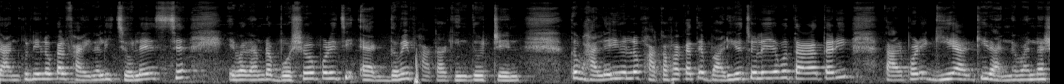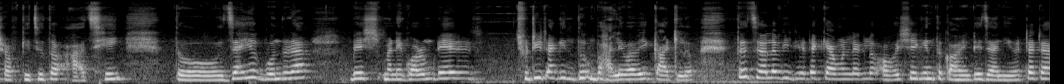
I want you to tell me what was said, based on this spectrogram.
ডানকুনি লোকাল ফাইনালি চলে এসছে। এবার আমরা বসেও পড়েছি, একদমই ফাঁকা কিন্তু ট্রেন। তো ভালোই হলো, ফাঁকা ফাঁকাতে বাড়িও চলে যাব তাড়াতাড়ি। তারপরে গিয়ে আর কি রান্নাবান্না সব কিছু তো আছেই। তো যাই হোক বন্ধুরা, বেশ মানে গরমটার ছুটিটা কিন্তু ভালোভাবেই কাটলো। তো চলো ভিডিওটা কেমন লাগল অবশ্যই কিন্তু কমেন্টে জানিও। টাটা।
